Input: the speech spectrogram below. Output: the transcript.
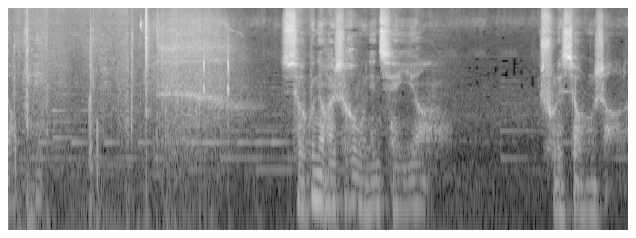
要命！小姑娘还是和五年前一样，除了笑容少了，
